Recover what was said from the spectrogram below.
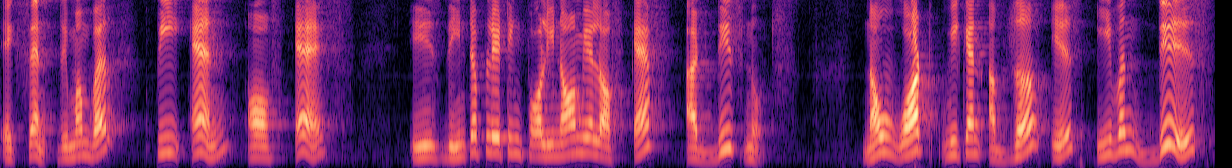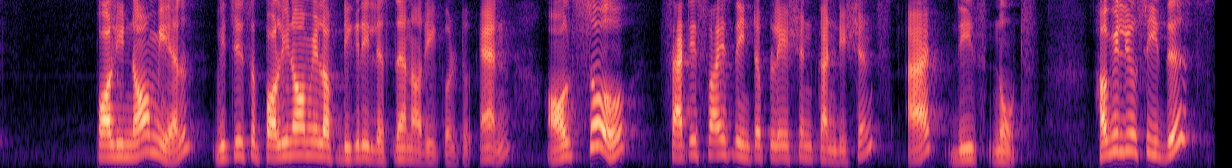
x n. Remember P n of x is the interpolating polynomial of f at these nodes. Now, what we can observe is even this polynomial which is a polynomial of degree less than or equal to n also satisfies the interpolation conditions at these nodes. How will you see this?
